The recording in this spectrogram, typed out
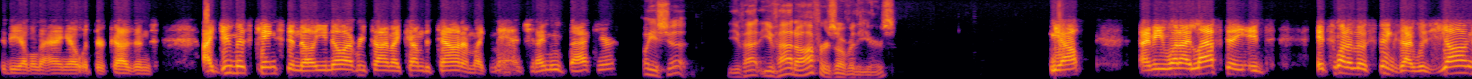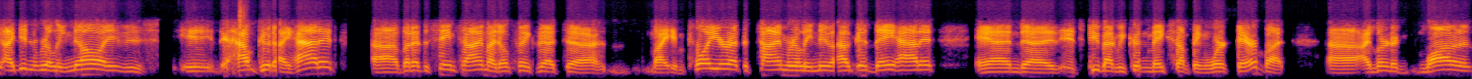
to be able to hang out with their cousins. I do miss Kingston though. You know, every time I come to town, I'm like, man, should I move back here? Oh, you should. You've had you've had offers over the years. Yeah, I mean, when I left, it, it's one of those things. I was young. I didn't really know it was it, how good I had it. Uh, but at the same time, I don't think that uh, my employer at the time really knew how good they had it. And uh, it's too bad we couldn't make something work there. But uh, I learned a lot of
